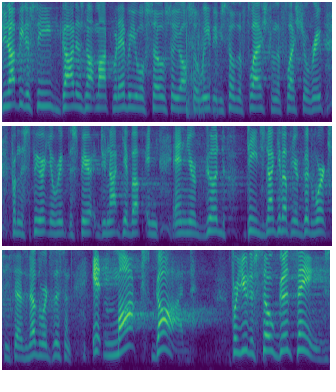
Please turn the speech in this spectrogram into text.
do not be deceived. God is not mocked. Whatever you will sow, so you also reap. If you sow the flesh, from the flesh you'll reap. From the spirit, you'll reap the spirit. Do not give up in, in your good deeds. Do not give up in your good works, he says. In other words, listen, it mocks God for you to sow good things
